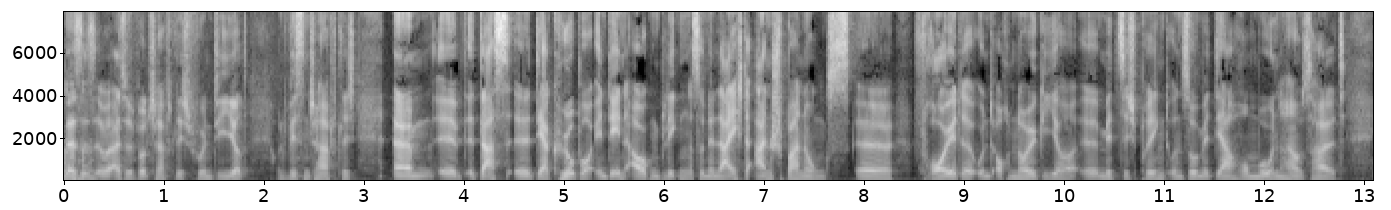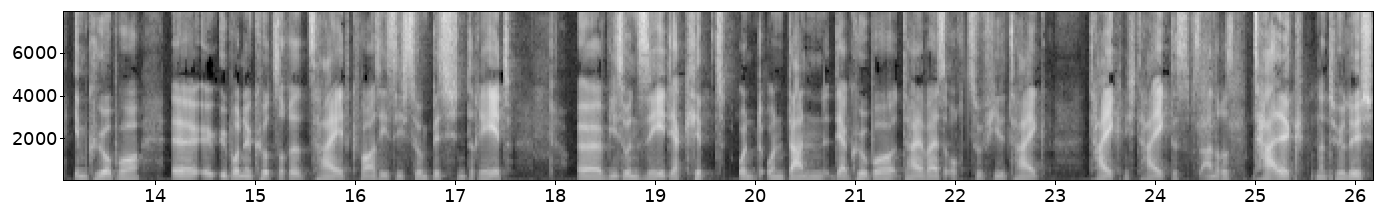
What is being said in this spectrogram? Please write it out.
das ist also wirtschaftlich fundiert und wissenschaftlich, ähm, äh, dass äh, der Körper in den Augenblicken so eine leichte Anspannungsfreude äh, und auch Neugier äh, mit sich bringt und somit der Hormonhaushalt im Körper äh, über eine kürzere Zeit quasi sich so ein bisschen dreht äh, wie so ein See, der kippt und, und dann der Körper teilweise auch zu viel Teig Teig, nicht Teig, das ist was anderes. Talg natürlich.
